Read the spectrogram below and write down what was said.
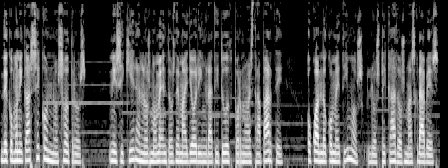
de comunicarse con nosotros, ni siquiera en los momentos de mayor ingratitud por nuestra parte o cuando cometimos los pecados más graves.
